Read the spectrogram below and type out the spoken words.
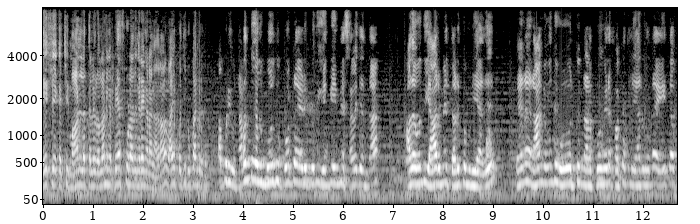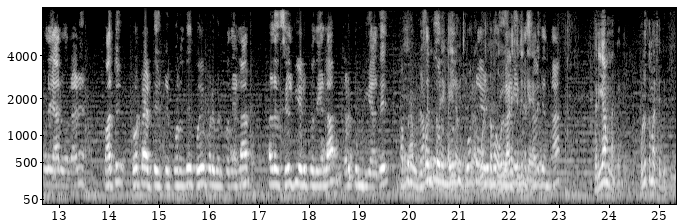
தேசிய கட்சி மாநில தலைவரெல்லாம் நீங்கள் பேசக்கூடாதுங்கிறேங்கிறாங்க. அதனால வாயை பற்றிட்டு உட்காந்துருக்கேன் அப்படி நடந்து வரும்போது போட்டோ எடுப்பது எங்கேயுமே சகஜம்தான். அதை வந்து யாருமே தடுக்க முடியாது. ஏன்னா நாங்கள் வந்து ஒவ்வொருத்தரும் நட போகையில் பக்கத்தில் யார் வர்றா எய்தா போல யார் வர்றான்னு பார்த்து ஃபோட்டோ எடுத்துக்கிட்டு போகிறது புகைப்படம் எடுப்பதையெல்லாம் அல்லது செல்ஃபி எடுப்பதையெல்லாம் தடுக்க முடியாது. அப்படி நடந்து வரும்போது போட்டோ வச்சிருக்கிறேன். ஒழுக்கமா ஒரு வேலை எடுப்பது. சகஜம்தான். தெரியாம நான் கேட்குறேன் ஒழுக்கமாக செஞ்சுருக்கீங்க.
